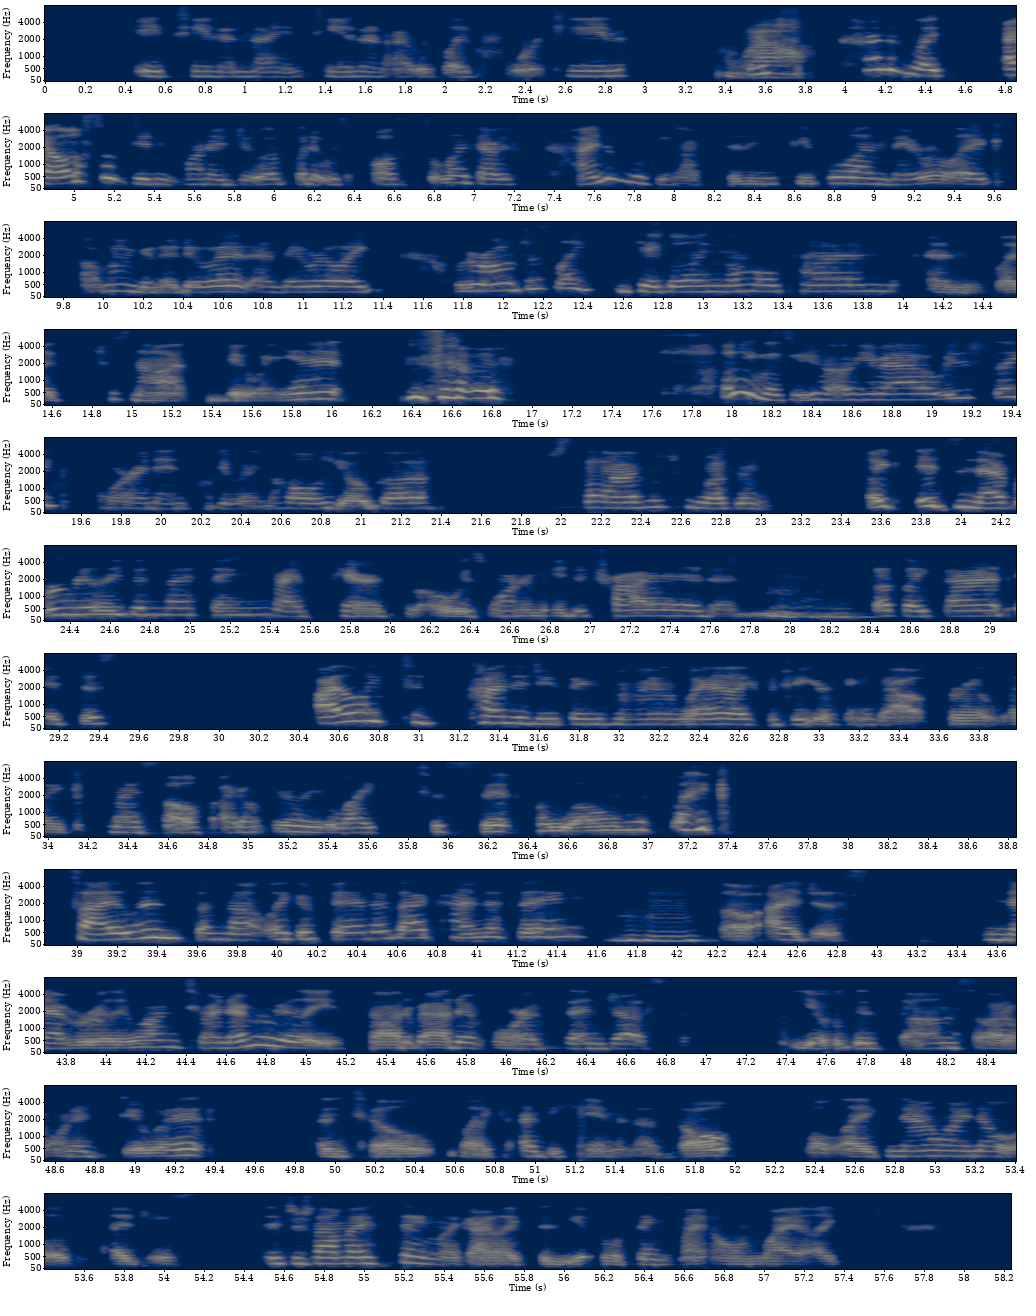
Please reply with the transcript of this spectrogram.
18 and 19, and I was like 14. Wow. Which kind of like I also didn't want to do it, but it was also like I was kind of looking up to these people and they were like, I'm not gonna do it. And they were like, we were all just like giggling the whole time and like just not doing it. So I think that's what you're talking about. We just like weren't into doing the whole yoga stuff. It wasn't like it's never really been my thing. My parents have always wanted me to try it and mm-hmm. stuff like that. It just I like to kind of do things my own way. I like to figure things out for like myself. I don't really like to sit alone with like silence. I'm not like a fan of that kind of thing. Mm-hmm. So I just never really wanted to. I never really thought about it more than just yoga's dumb, so I don't want to do it until like I became an adult. But like now I know I just it's just not my thing. Like I like to do things my own way. Like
